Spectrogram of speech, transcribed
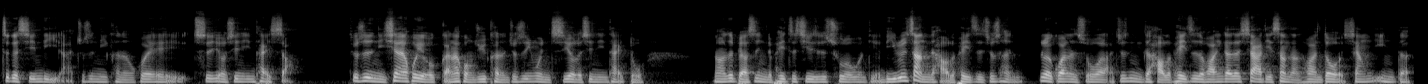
这个心理啦，就是你可能会持有现金太少，就是你现在会有感到恐惧，可能就是因为你持有的现金太多，然后这表示你的配置其实是出了问题。理论上，你的好的配置就是很乐观的说啦，就是你的好的配置的话，应该在下跌上涨的话，你都有相应的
